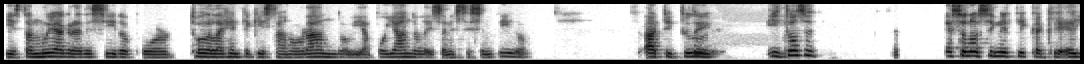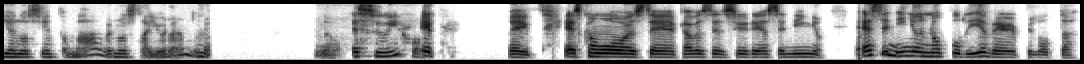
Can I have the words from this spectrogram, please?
y están muy agradecidos por toda la gente que están orando y apoyándoles en este sentido. Actitud. Sí. Entonces, eso no significa que ella no sienta mal o no está llorando. No. no. Es su hijo. Eh, eh, es como este, acabas de decir de ese niño. Ese niño no podía ver pelota,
